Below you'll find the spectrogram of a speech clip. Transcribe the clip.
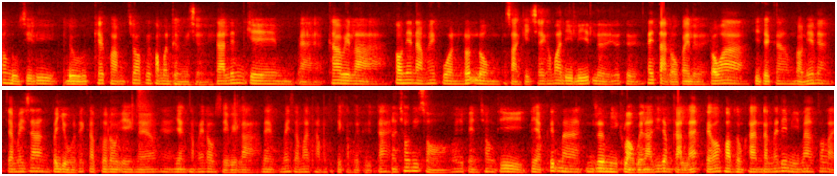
ต้องดูซีรีส์ดูแค่ความชอบแค่ความบันเทิงเฉยการเล่นเกมแบบค่าเวลาเขาแนะนำให้ควรลดลงภาษาอังกฤษใช้คำว่า delete เลยก็คือให้ตัดออกไปเลย เพราะว่ากิจกรรมเหล่านี้เนี่ยจะไม่สร้างประโยชน์ให้กับตัวเราเองแล้วเนี่ยยังทำให้เราเสียเวลาไม่สามารถทำกิจกรรมอื่นๆได้ ช่องที่ 2 ก็จะเป็นช่องที่ขยับขึ้นมาเริ่มมีกรอบเวลาที่จำกัดแล้วแต่ว่าความสำคัญกันไม่ได้มีมากเท่าไหร่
